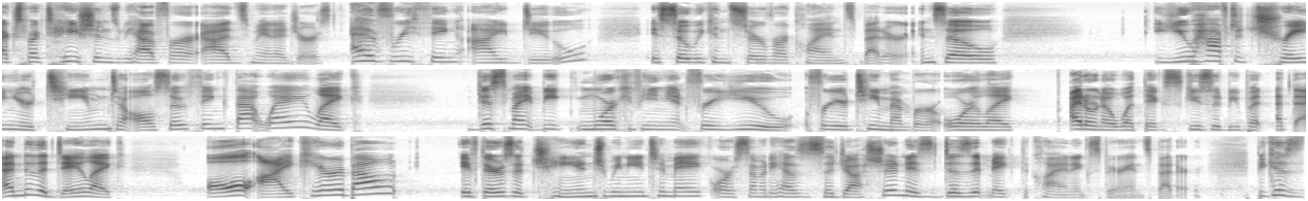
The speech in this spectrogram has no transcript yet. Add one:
expectations we have for our ads managers, everything I do is so we can serve our clients better. And so you have to train your team to also think that way. Like, this might be more convenient for you, for your team member, or like, I don't know what the excuse would be, but at the end of the day, like, all I care about if there's a change we need to make or somebody has a suggestion is does it make the client experience better because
